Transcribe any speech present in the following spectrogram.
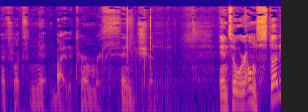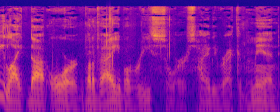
That's what's meant by the term recension. And so we're on studylight.org. What a valuable resource. Highly recommend.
